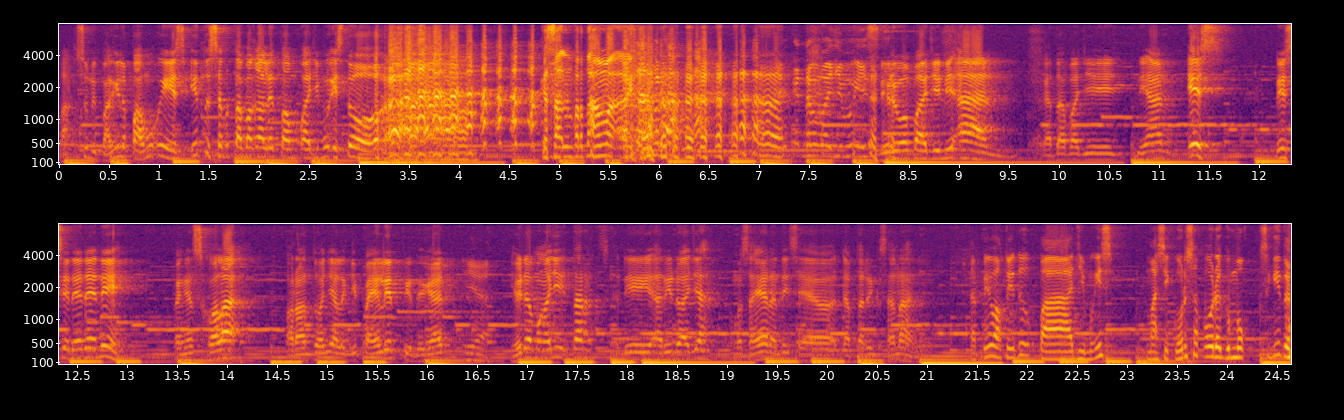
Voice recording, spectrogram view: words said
Langsung dipanggil Pak Muiz. Itu saya pertama kali lihat Pak Haji Muiz tuh. Kesan pertama. Ketemu Haji Muiz. di rumah Pak Haji Nian. Kata Pak Haji Nian is nih si dede nih pengen sekolah. Orang tuanya lagi pelit gitu kan. Iya. yaudah Bang Haji ntar di Arido aja sama saya nanti saya daftarin ke sana. Tapi waktu itu Pak Haji Muiz masih kurus apa udah gemuk segitu?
